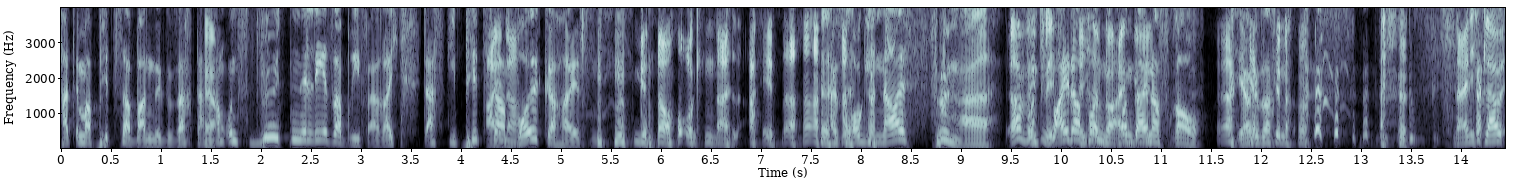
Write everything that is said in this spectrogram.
hat immer Pizzabande gesagt. Dann ja. haben uns wütende Leserbriefe erreicht, dass die Pizza einer. Wolke heißen. genau, original einer. Also original fünf. Ah. Ja, und zwei davon von deiner Frau. Ja, ja gesagt. Genau. Nein, ich glaube,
